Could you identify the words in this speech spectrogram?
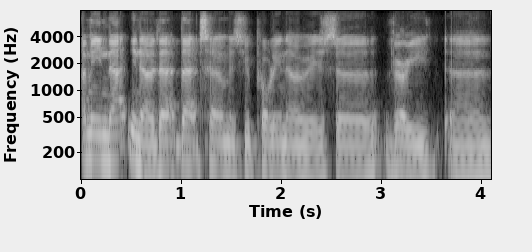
I mean that you know that that term, as you probably know, is uh, very uh,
